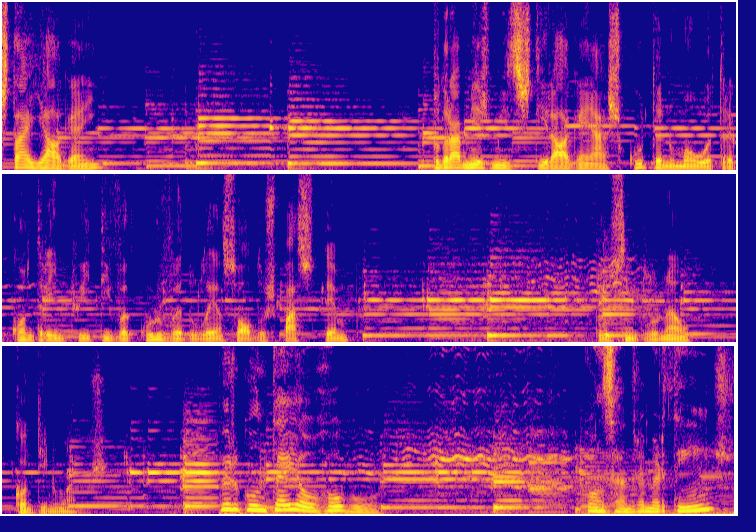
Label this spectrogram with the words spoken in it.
Está aí alguém? Poderá mesmo existir alguém à escuta numa outra contraintuitiva curva do lençol do espaço-tempo? Pelo simples não, continuamos. Perguntei ao robô. Com Sandra Martins,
